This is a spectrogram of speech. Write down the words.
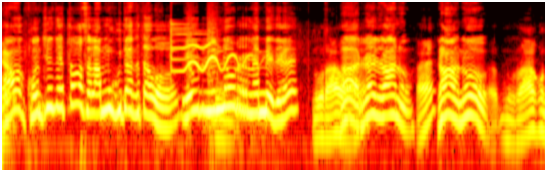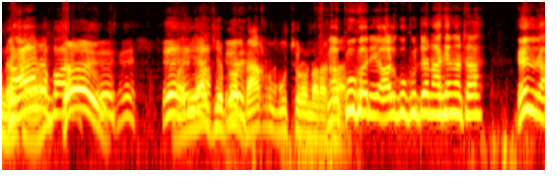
ఏమో కొంచెం తెస్తావు అసలు అమ్ముకు తాగుతావు? ఎవడు నిన్నెవడు నమ్మేది? నువ్వు రావా? ఆ, నేను రాను. ఆ? రాను. నువ్వు రాకుండా రాను? పో. ఏయ్! డాక్టర్ కూర్చొని ఉన్నారు నా అక్కడ. కూకొని ఆళ్ళు కూకుంటే నాకేందట? ఏంద్రా?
